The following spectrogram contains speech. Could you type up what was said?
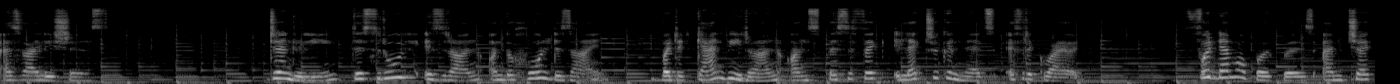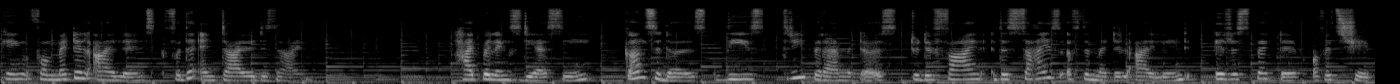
as violations. Generally, this rule is run on the whole design, but it can be run on specific electrical nets if required. For demo purpose, I'm checking for metal islands for the entire design. HyperLynx DRC considers these three parameters to define the size of the metal island irrespective of its shape.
